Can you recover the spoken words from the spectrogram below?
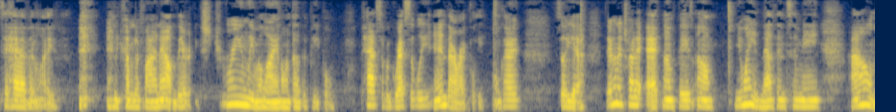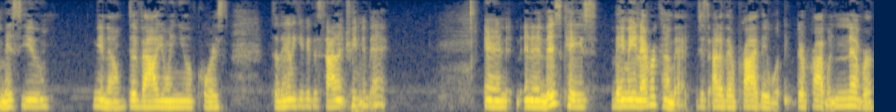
to have in life. and come to find out, they're extremely reliant on other people, passive aggressively and directly. Okay. So yeah, they're to try to act unfazed. Um, you ain't nothing to me. I don't miss you. You know, devaluing you, of course. So they're to give you the silent treatment back. And and in this case, they may never come back. Just out of their pride, they would their pride would never,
